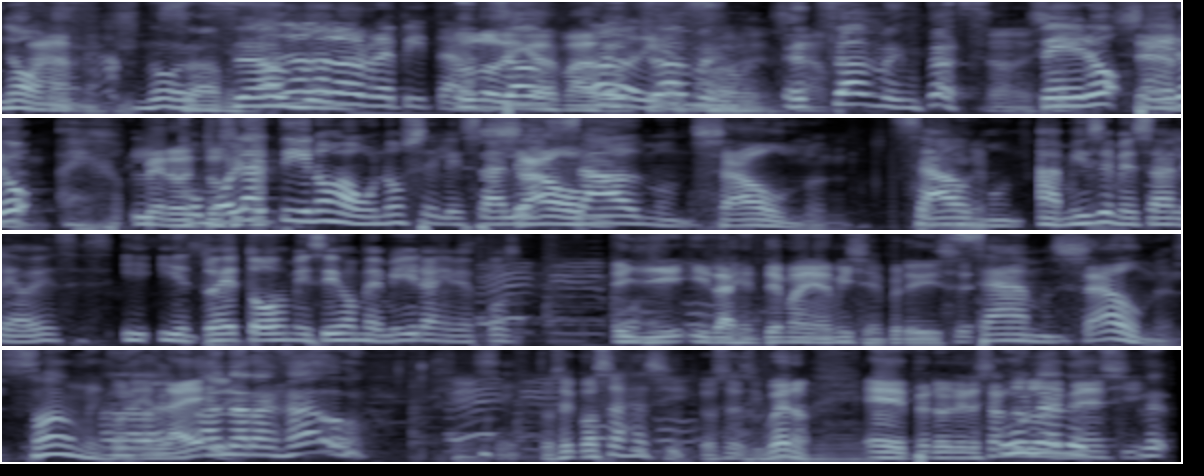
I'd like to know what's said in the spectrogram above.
No, no, Salmon. no. No, Salmon. es No, salmon. no, no lo repita. No lo digas más. No lo digas. Examen. Salmon. Examen. Sí, Pero, salmon. pero, Pero como entonces, ¿qué- latinos a uno se le sale Salmon. salmon. Salmon. Salmon. A mí se me sale a veces. Y, y entonces todos mis hijos me miran y mi esposo. Y, y la gente de Miami siempre dice Salmon. Salmon. Samen. Con el la L. Anaranjado. Sí. Sí. Entonces cosas así, cosas así. Bueno, eh, pero regresando a lo Una, de Messi. le-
